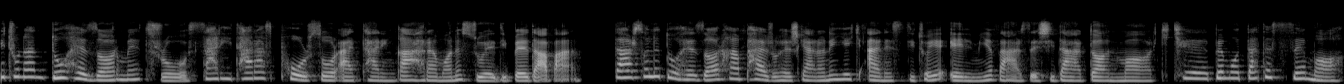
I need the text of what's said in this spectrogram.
می‌تونن 2000 متر رو سریعتر از پرسرعت ترین قهرمان سوئدی بدون. در سال 2000 هم پژوهشگران یک انستیتوی علمی ورزشی در دانمارک که به مدت سه ماه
